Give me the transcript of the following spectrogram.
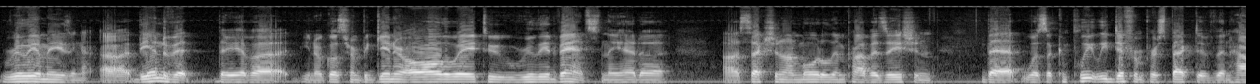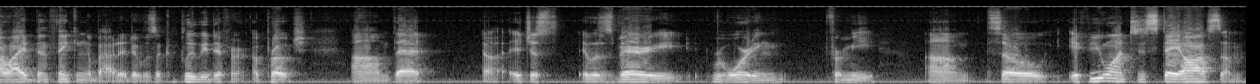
really amazing. Uh, the end of it they have a you know goes from beginner all the way to really advanced, and they had a, a section on modal improvisation that was a completely different perspective than how I'd been thinking about it. It was a completely different approach um, that uh, it just it was very rewarding for me. Um, so if you want to stay awesome,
